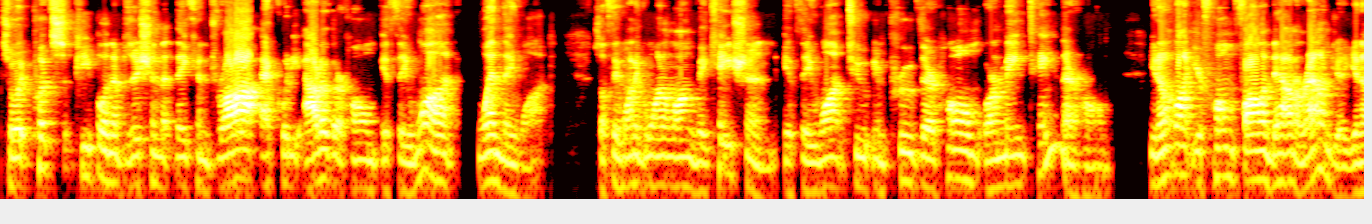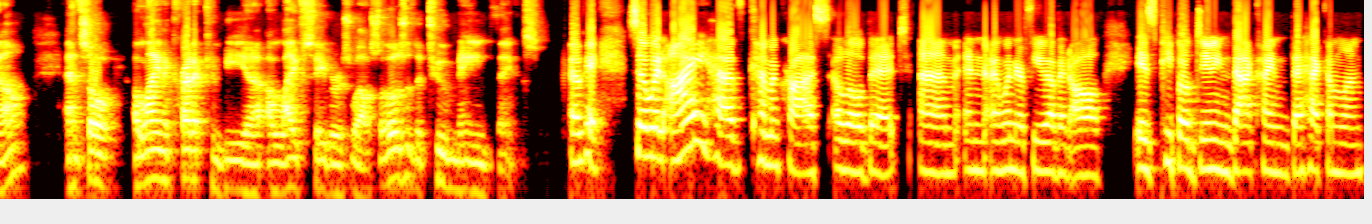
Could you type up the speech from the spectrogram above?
So it puts people in a position that they can draw equity out of their home if they want, when they want. So if they want to go on a long vacation, if they want to improve their home or maintain their home, you don't want your home falling down around you, you know? And so a line of credit can be a, a lifesaver as well. So those are the two main things. Okay, so what I have come across a little bit, um, and I wonder if you have it all, is people doing that kind, the HECM loan,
